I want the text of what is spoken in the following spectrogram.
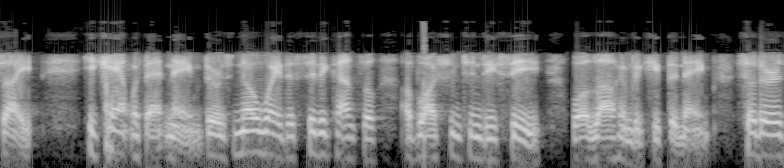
site. He can't with that name. There is no way the City Council of Washington, D.C. will allow him to keep the name. So there is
